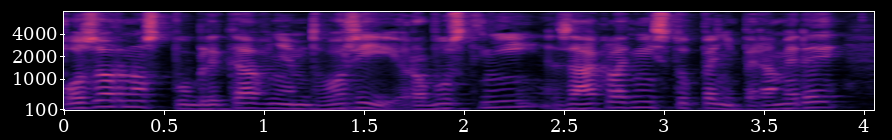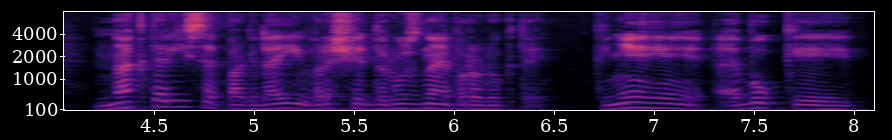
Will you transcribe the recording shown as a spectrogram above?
Pozornost publika v něm tvoří robustní, základní stupeň pyramidy, na který se pak dají vršit různé produkty. Knihy, e-booky,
